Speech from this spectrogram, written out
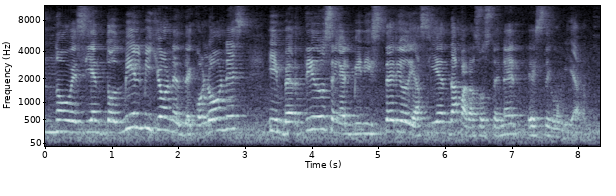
900 mil millones de colones invertidos en el Ministerio de Hacienda para sostener este gobierno.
